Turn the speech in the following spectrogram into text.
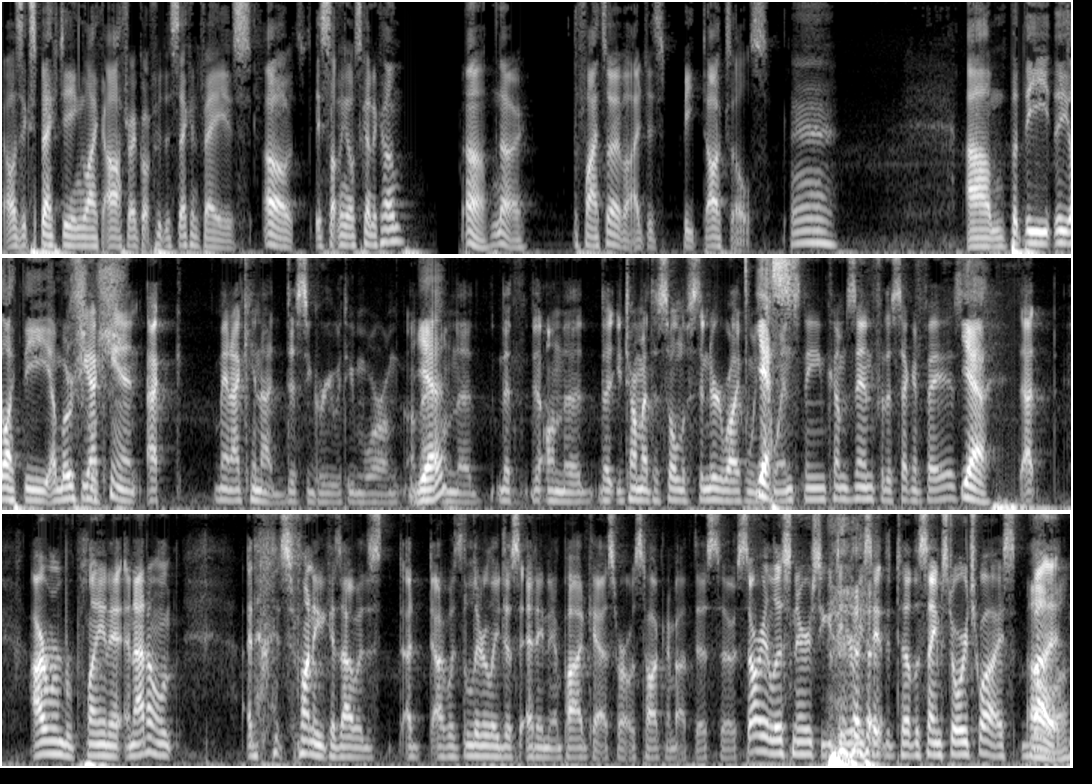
I was expecting like after I got through the second phase, oh, is something else going to come? Oh no, the fight's over. I just beat Dark Souls. Eh. Um, but the, the like the See, emotional. I can't. I, man, I cannot disagree with you more on, on, Yeah? that, on the, the on the, the you're talking about the Soul of Cinder, like when Yes. Gwyn's theme comes in for the second phase. Yeah, that I remember playing it, and I don't. It's funny because I was I, I was literally just editing a podcast where I was talking about this. So sorry, listeners, you to hear me say, tell the same story twice. But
